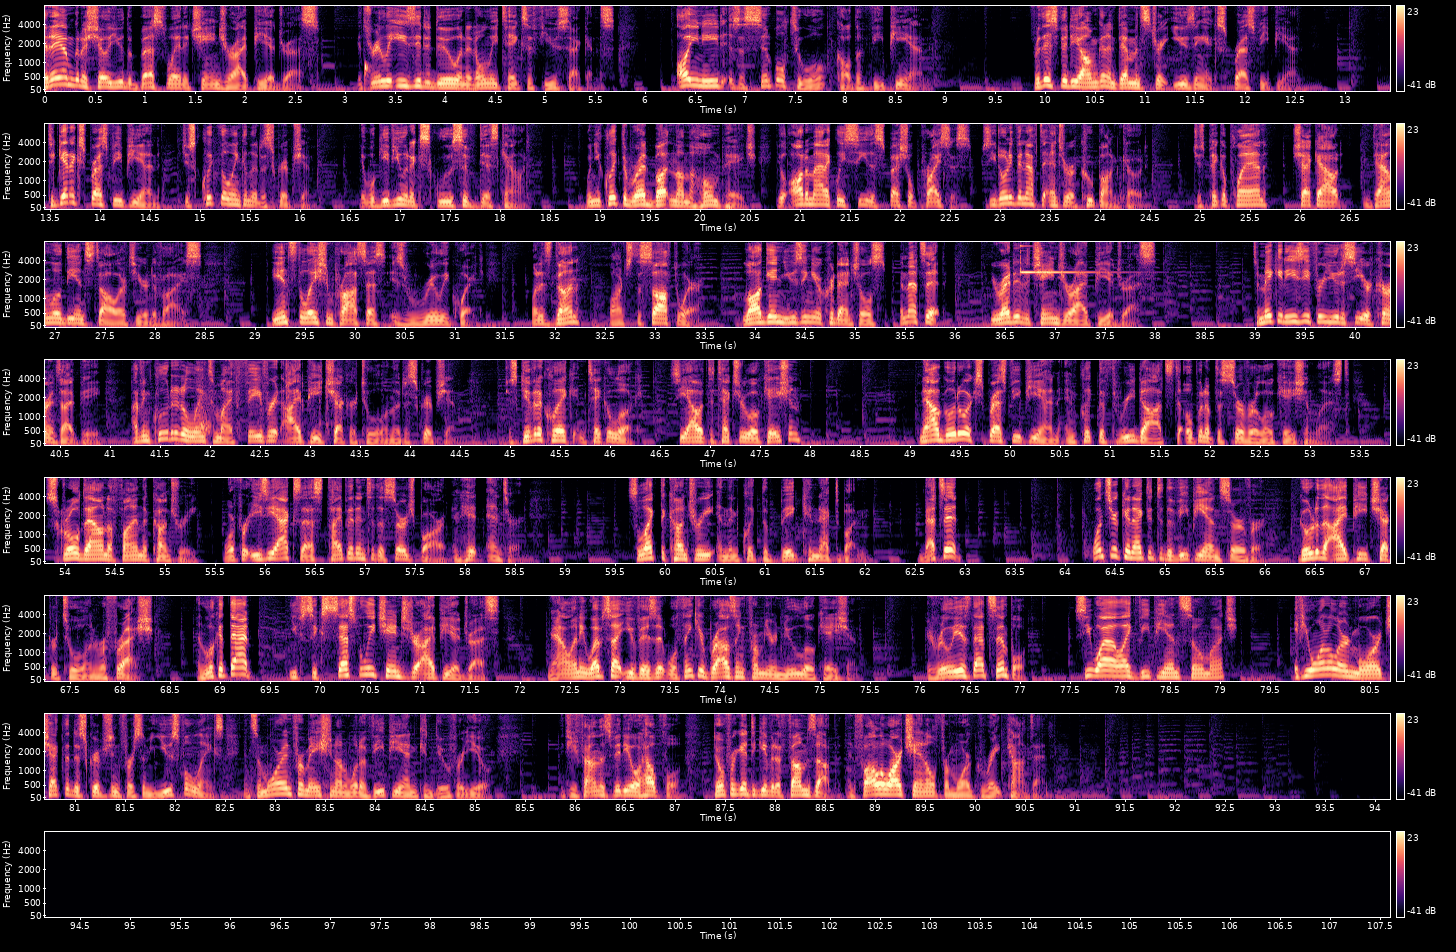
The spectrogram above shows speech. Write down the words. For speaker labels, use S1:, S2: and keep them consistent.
S1: Today I'm going to show you the best way to change your IP address. It's really easy to do and it only takes a few seconds. All you need is a simple tool called a VPN. For this video, I'm going to demonstrate using ExpressVPN. To get ExpressVPN, just click the link in the description. It will give you an exclusive discount. When you click the red button on the homepage, you'll automatically see the special prices, so you don't even have to enter a coupon code. Just pick a plan, check out, and download the installer to your device. The installation process is really quick. When it's done, launch the software. Log in using your credentials, and that's it. You're ready to change your IP address. To make it easy for you to see your current IP, I've included a link to my favorite IP checker tool in the description. Just give it a click and take a look. See how it detects your location? Now go to ExpressVPN and click the three dots to open up the server location list. Scroll down to find the country, or for easy access, type it into the search bar and hit enter. Select the country and then click the big connect button. That's it! Once you're connected to the VPN server, go to the IP checker tool and refresh. And look at that! You've successfully changed your IP address. Now any website you visit will think you're browsing from your new location. It really is that simple. See why I like VPN so much? If you want to learn more, check the description for some useful links and some more information on what a VPN can do for you. If you found this video helpful, don't forget to give it a thumbs up and follow our channel for more great content.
